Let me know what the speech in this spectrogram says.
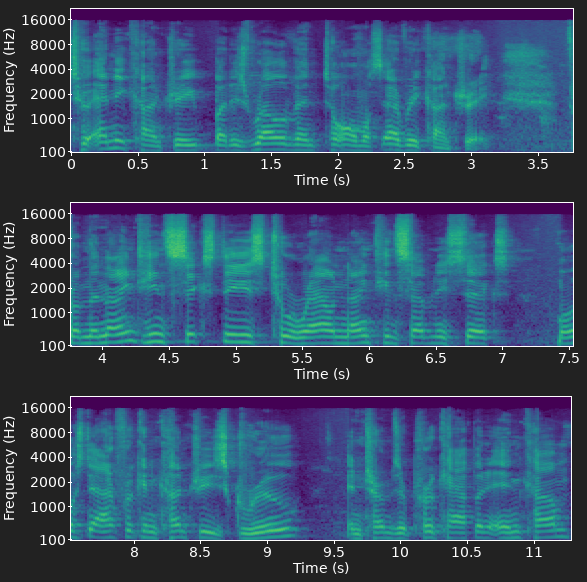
to any country, but is relevant to almost every country. From the 1960s to around 1976, most African countries grew in terms of per capita income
